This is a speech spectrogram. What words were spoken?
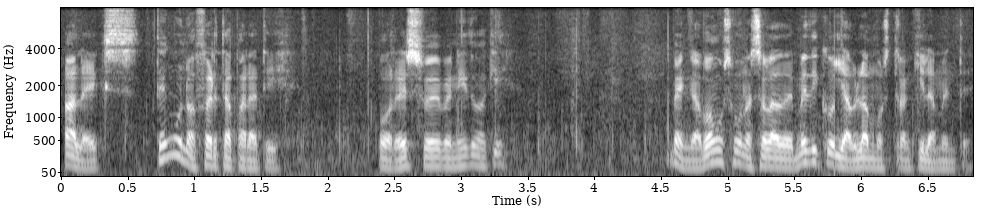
Alex, tengo una oferta para ti. Por eso he venido aquí. Venga, vamos a una sala de médico y hablamos tranquilamente.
